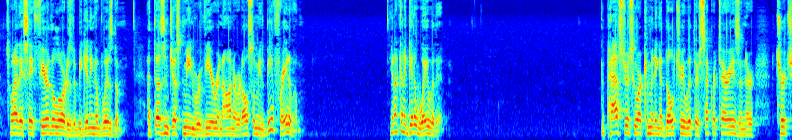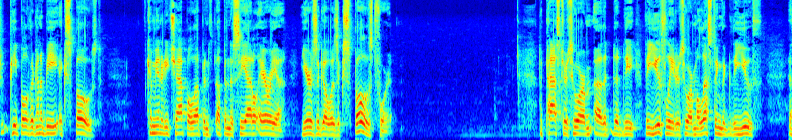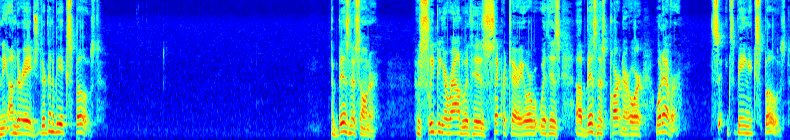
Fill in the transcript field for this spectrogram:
That's why they say fear the Lord is the beginning of wisdom. That doesn't just mean revere and honor, it also means be afraid of him. You're not going to get away with it. The pastors who are committing adultery with their secretaries and their church people, they're going to be exposed. Community Chapel up in, up in the Seattle area years ago was exposed for it. The pastors who are, uh, the, the, the youth leaders who are molesting the, the youth and the underage, they're going to be exposed. The business owner who's sleeping around with his secretary or with his uh, business partner or whatever, it's, it's being exposed.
